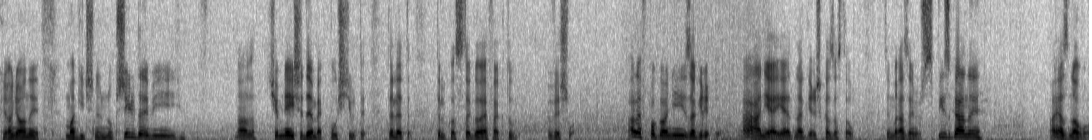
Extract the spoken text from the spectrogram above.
chroniony magicznym noob shieldem i no, ciemniejszy dymek puścił, ty, tyle ty, tylko z tego efektu wyszło. Ale w pogoni za gry... A nie, jednak Gryszka został tym razem już spizgany, a ja znowu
